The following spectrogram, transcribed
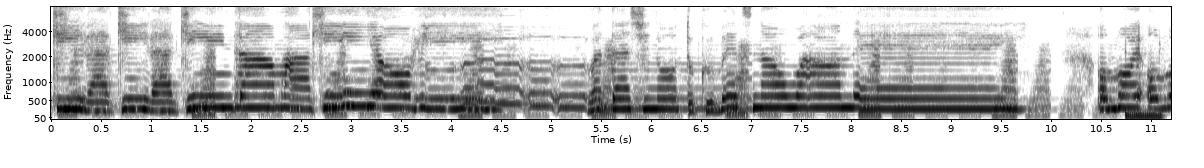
キラキラ金玉金曜日。私の特別なワンデー思い思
